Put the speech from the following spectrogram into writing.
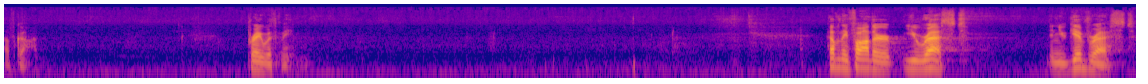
of God. Pray with me. Heavenly Father, you rest and you give rest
